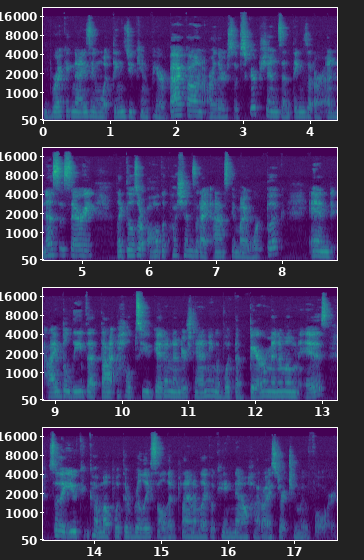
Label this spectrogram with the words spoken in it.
recognizing what things you can pare back on. Are there subscriptions and things that are unnecessary? Like, those are all the questions that I ask in my workbook. And I believe that that helps you get an understanding of what the bare minimum is so that you can come up with a really solid plan of, like, okay, now how do I start to move forward?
